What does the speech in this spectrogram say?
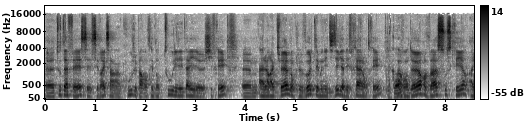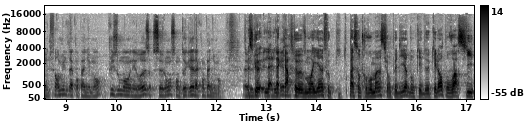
Euh, tout à fait, c'est vrai que ça a un coût, je ne vais pas rentrer dans tous les détails euh, chiffrés. Euh, à l'heure actuelle, donc le Volt est monétisé via des frais à l'entrée. Un vendeur va souscrire à une formule d'accompagnement plus ou moins onéreuse selon son degré d'accompagnement. Parce que la, carte moyenne, il faut qu'il passe entre vos mains, si on peut dire, donc est de quel ordre pour voir si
